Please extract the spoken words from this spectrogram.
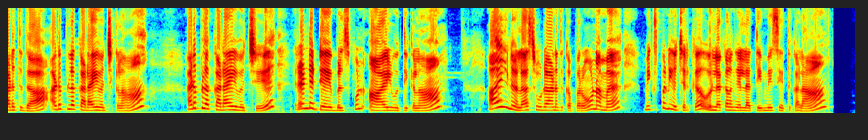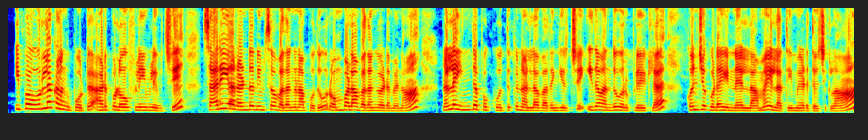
அடுத்ததாக அடுப்பில் கடாய் வச்சுக்கலாம். அடுப்பில் கடாய் வச்சு ரெண்டு டேபிள் ஸ்பூன் ஆயில் ஊற்றிக்கலாம் ஆயில் நல்லா சூடானதுக்கப்புறம் நம்ம மிக்ஸ் பண்ணி வச்சுருக்க உருளைக்கிழங்கு எல்லாத்தையுமே சேர்த்துக்கலாம். இப்போ உருளைக்கிழங்கு போட்டு அடுப்பு லோ ஃப்ளேமில் வச்சு சரியாக ரெண்டு நிமிஷம் வதங்கினா போதும். ரொம்பலாம் வதங்க விட வேணாம். நல்லா இந்த பக்குவத்துக்கு நல்லா வதங்கிருச்சு. இதை வந்து ஒரு பிளேட்டில் கொஞ்சம் கூட எண்ணெய் இல்லாமல் எல்லாத்தையுமே எடுத்து வச்சுக்கலாம்.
